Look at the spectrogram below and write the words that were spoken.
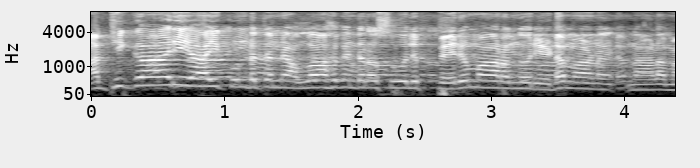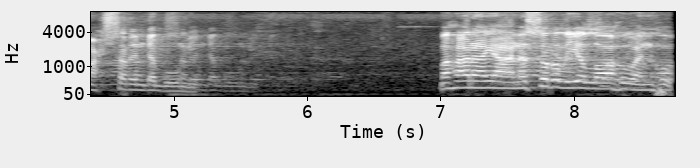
അധികാരിയായിക്കൊണ്ട് തന്നെ അള്ളാഹുവിന്റെ റസൂൽ പെരുമാറുന്ന ഒരു ഇടമാണ് നാളെ മഹ്ഷറിന്റെ ഭൂമി. മഹാനായ അനസർ അലി അള്ളാഹു അൻഹു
